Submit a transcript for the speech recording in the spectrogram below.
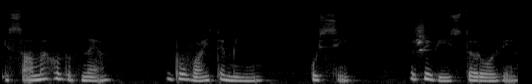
І саме головне, бувайте мені усі живі й здорові!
